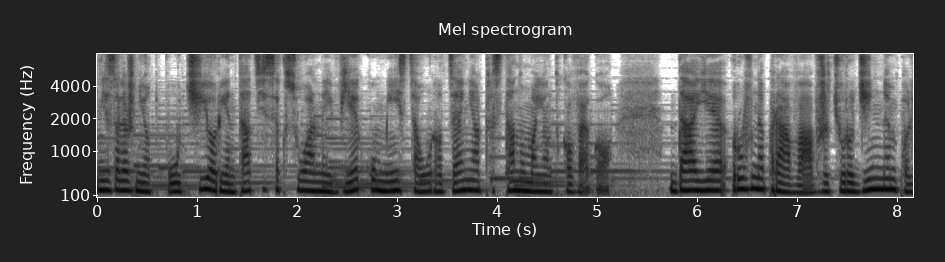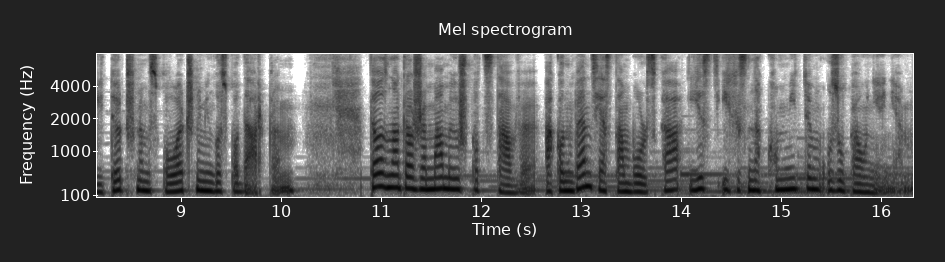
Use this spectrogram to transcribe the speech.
niezależnie od płci, orientacji seksualnej, wieku, miejsca urodzenia czy stanu majątkowego. Daje równe prawa w życiu rodzinnym, politycznym, społecznym i gospodarczym. To oznacza, że mamy już podstawy, a konwencja stambulska jest ich znakomitym uzupełnieniem.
